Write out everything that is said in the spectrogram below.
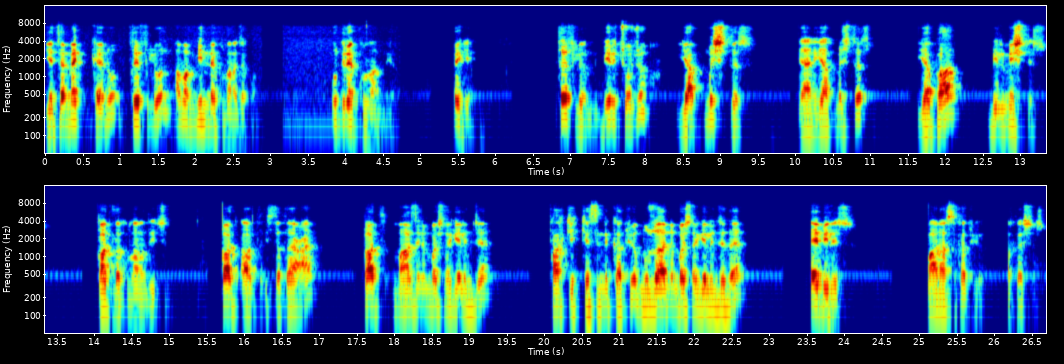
Yetemekkenu tıflun ama minle kullanacak onu. Bu direkt kullanmıyor. Peki. Tıflun bir çocuk yapmıştır. Yani yapmıştır. Yapabilmiştir. Kadla kullanıldığı için. Kad artı istata'a kad mazinin başına gelince tahkik kesinlik katıyor. Muzari'nin başına gelince de ebilir manası katıyor arkadaşlar.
